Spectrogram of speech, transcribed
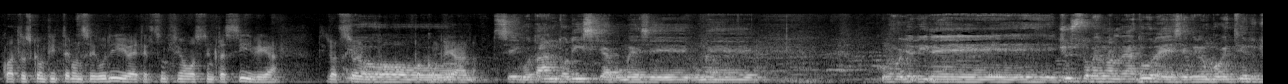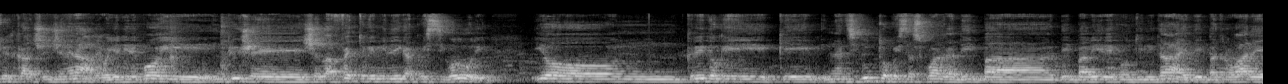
Quattro sconfitte consecutive, terzultimo posto in classifica, situazione un po', un po', complicata. Seguo tanto l'Ischia come, se, come, come voglio dire, giusto per un allenatore seguire un pochettino tutto il calcio in generale, voglio dire poi in più c'è l'affetto che mi lega a questi colori io mh, credo che, che, innanzitutto questa squadra debba, debba, avere continuità e debba trovare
